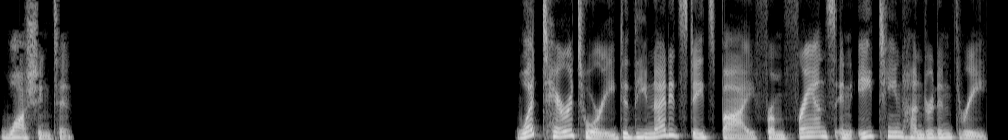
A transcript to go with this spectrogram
Washington. What territory did the United States buy from France in 1803?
